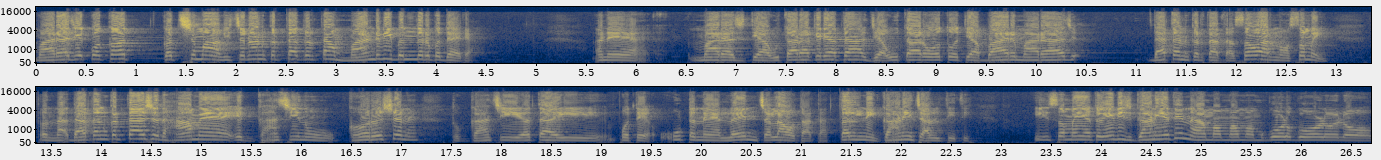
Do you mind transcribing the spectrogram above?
મહારાજ એક વખત કચ્છમાં વિચરણ કરતા કરતા માંડવી બંદર પધાર્યા. અને મહારાજ ત્યાં ઉતારા કર્યા હતા. જ્યાં ઉતારો હતો ત્યાં બાર મહારાજ દાતણ કરતા હતા સવારનો સમય. તો દાંતણ કરતા હશે સામે એક ઘાંચીનું ઘર હશે ને, તો ઘાંચી હતા એ પોતે ઊંટને લઈને ચલાવતા હતા. તલની ઘાણી ચાલતી હતી. એ સમયે તો એવી જ ઘાણી હતી ને, આમ આમ ગોળ ગોળ ઓલો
